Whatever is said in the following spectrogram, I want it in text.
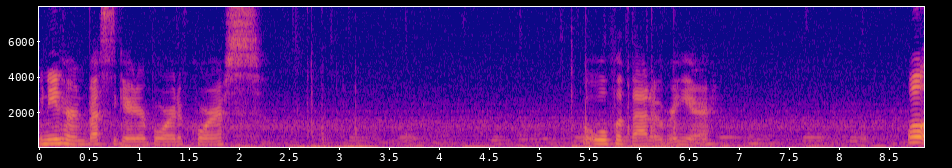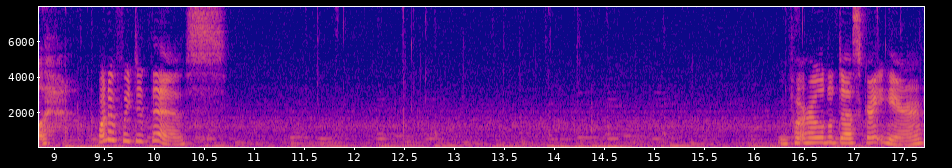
We need her investigator board, of course. But we'll put that over here. Well, what if we did this? We put her little desk right here.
